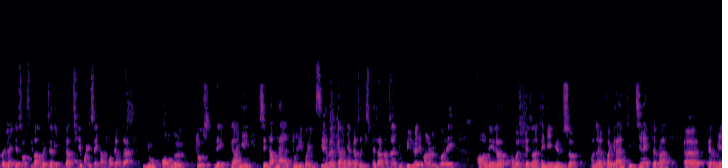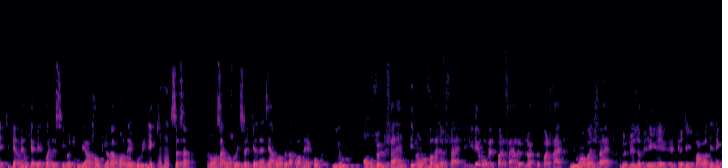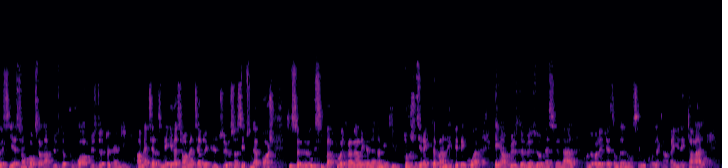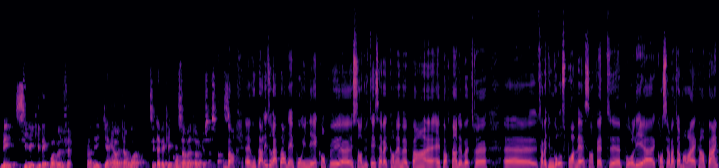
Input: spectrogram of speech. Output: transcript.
la question suivante va dire identifiez-moi les 53 perdants. Nous, on veut tous les gagner. C'est normal. Tous les politiciens veulent gagner. Il n'y a personne qui se présente en disant Youpi, je vais aller manger une volée. On est là, on va se présenter, mais mieux que ça. On a un programme qui directement euh, permet, qui permet aux Québécois de s'y retrouver. Entre autres, le rapport d'impôt unique. Mm-hmm. Ça, ça bon sens qu'on soit les seuls Canadiens à avoir deux rapports d'impôt. Nous, on veut le faire et on va le faire. Les libéraux ne veulent pas le faire, le Bloc ne peut pas le faire, nous, on va le faire. On plus il va y avoir des négociations concernant plus de pouvoir, plus d'autonomie en matière d'immigration, en matière de culture. Ça, c'est une approche qui se veut aussi partout à travers le Canada, mais qui touche directement les Québécois, et en plus de mesures nationales qu'on aura l'occasion d'annoncer au cours de la campagne électorale. Mais si les Québécois veulent faire des gains à Ottawa, c'est avec les conservateurs que ça se passe. Bon, euh, vous parlez du rapport d'impôt unique. On peut euh, s'en douter, ça va être quand même un pan euh, important de votre. ça va être une grosse promesse, en fait, pour les conservateurs pendant la campagne.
